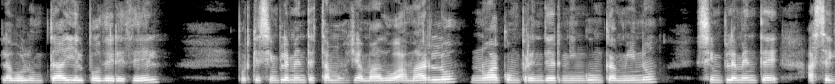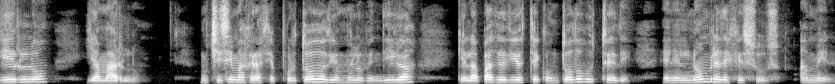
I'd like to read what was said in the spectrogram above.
La voluntad y el poder es de Él. Porque simplemente estamos llamados a amarlo, no a comprender ningún camino, simplemente a seguirlo y amarlo. Muchísimas gracias por todo. Dios me los bendiga. Que la paz de Dios esté con todos ustedes. En el nombre de Jesús. Amén.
